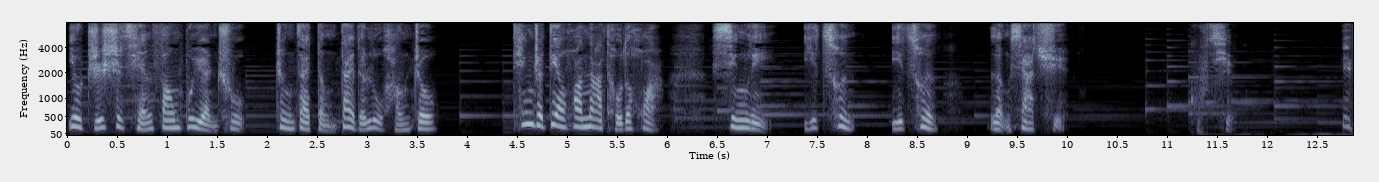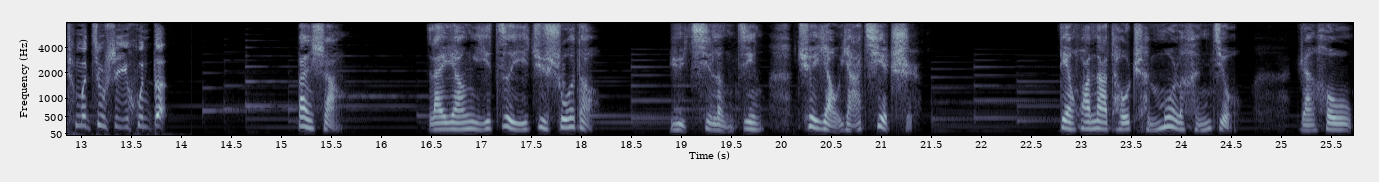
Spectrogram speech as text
又直视前方不远处正在等待的陆杭州，听着电话那头的话，心里一寸一寸冷下去。顾青，你他妈就是一混蛋！半晌，莱阳一字一句说道，语气冷静，却咬牙切齿。电话那头沉默了很久。然后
